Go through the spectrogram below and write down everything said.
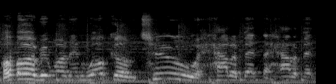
Hello, everyone, and welcome to How to Bet, the How to Bet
